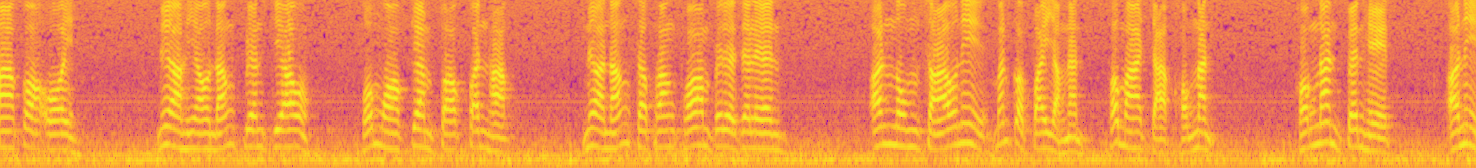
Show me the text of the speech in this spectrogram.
มาก็อ่อยเนื้อเหี่ยวหนังเปลี่ยนเจียว ผมหมอกแก้มตอกฟันหัก เนื้อหนังสะพังพร้อมไปด้วยเสลน อันหนุ่มสาวนี่มันก็ไปอย่างนั้น เพราะมาจากของนั่น ของนั่นเป็นเหตุ อันนี้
